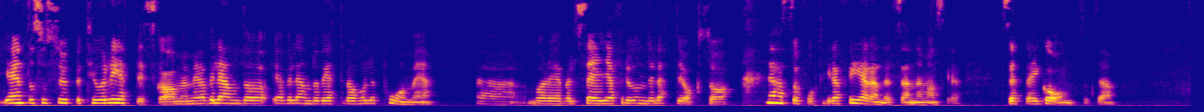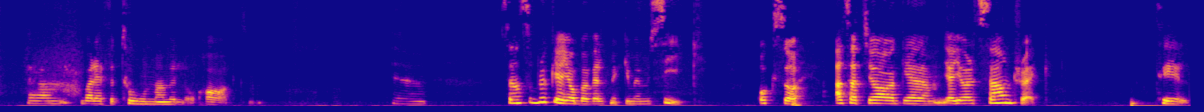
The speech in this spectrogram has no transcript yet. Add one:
jag är inte så superteoretisk av mig men jag vill, ändå, jag vill ändå veta vad jag håller på med. Uh, vad jag vill säga för det underlättar ju också alltså fotograferandet sen när man ska sätta igång så att säga. Um, vad det är för ton man vill ha. Liksom. Uh, sen så brukar jag jobba väldigt mycket med musik också. Alltså att jag, um, jag gör ett soundtrack till,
